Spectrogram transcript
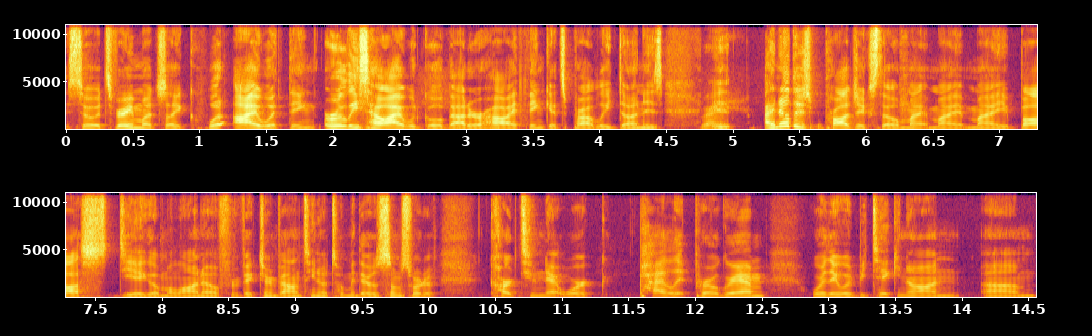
So it's very much like what I would think, or at least how I would go about it, or how I think it's probably done is. Right. is- I know there's projects though. My, my my boss Diego Molano for Victor and Valentino told me there was some sort of Cartoon Network pilot program where they would be taking on um,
